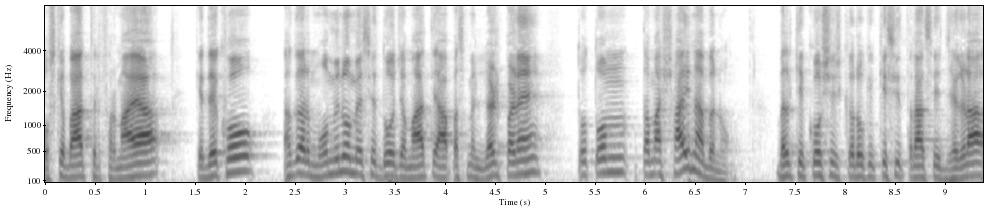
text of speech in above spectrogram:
उसके बाद फिर फरमाया कि देखो, अगर मोमिनों में से दो जमातें आपस में लड़ पड़ें तो तुम तमाशाई ना बनो, बल्कि कोशिश करो कि किसी तरह से झगड़ा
